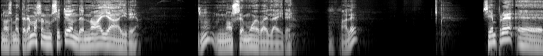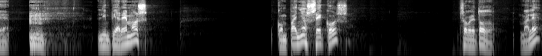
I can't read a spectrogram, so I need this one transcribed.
Nos meteremos en un sitio donde no haya aire, no se mueva el aire, ¿vale? Siempre eh, limpiaremos con paños secos, sobre todo, ¿vale?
